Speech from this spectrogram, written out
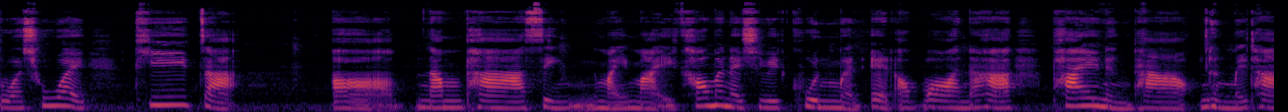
ตัวช่วยที่จะ นำพาสิ่งใหม่ๆ เข้ามาในชีวิตคุณเหมือน Eight of Wands นะคะไพ่หนึ่งเท้าหนึ่งไม้เท้า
